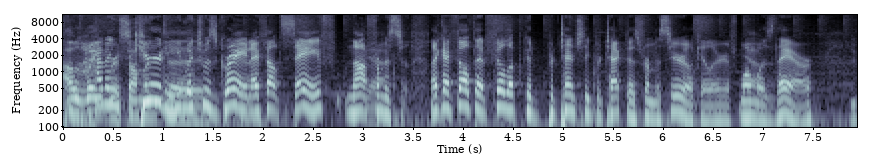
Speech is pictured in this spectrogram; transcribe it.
I was waiting having for security, to- which was great. yeah. I felt safe, not from a like I felt that Philip could potentially protect us from a serial killer if one Yeah. was there. You,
